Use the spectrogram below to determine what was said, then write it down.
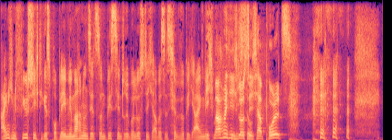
eigentlich ein vielschichtiges Problem. Wir machen uns jetzt so ein bisschen drüber lustig, aber es ist ja wirklich eigentlich. Ich mache mich nicht, nicht lustig, so ich habe Puls.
